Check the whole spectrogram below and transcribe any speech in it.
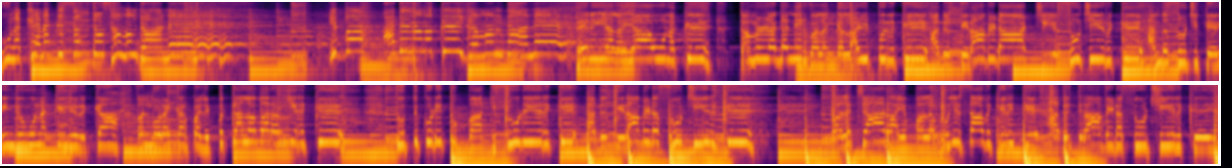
உனக்கு எனக்கு சட்டம் சமம் தானே? இப்ப அது நமக்கு யமன் தானே? தெரியலையா உனக்கு? தமிழக நிர்வலங்கள் அழிப்பு இருக்கு. அதில் திராவிட ஆட்சிய சூழ்ச்சி இருக்கு. அந்த சூழ்ச்சி தெரிந்து உனக்கு இருக்கா? வன்முறை கற்பழிப்பு கலவரம் இருக்கு. தூத்துக்குடி துப்பாக்கி சூடு இருக்கு. அதில் திராவிட சூழ்ச்சி இருக்கு. பலச்சாராய பல உயிர் சாவுக்கு இருக்கு. அது திராவிட சூழ்ச்சி இருக்கு.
